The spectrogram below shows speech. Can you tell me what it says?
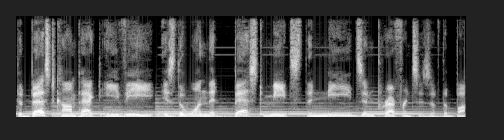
the best compact EV is the one that best meets the needs and preferences of the buyer.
